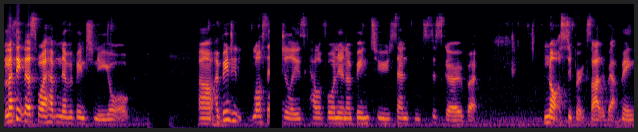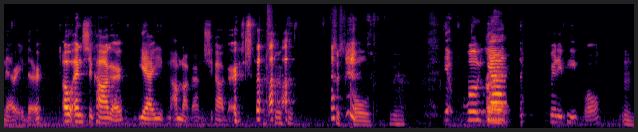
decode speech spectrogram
And I think that's why I have never been to New York. Uh, I've been to Los Angeles, California, and I've been to San Francisco, but not super excited about being there either. Oh, and Chicago. Yeah, I'm not going to Chicago. It's just cold. Yeah. yeah, well, yeah, Right. too many people. hmm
